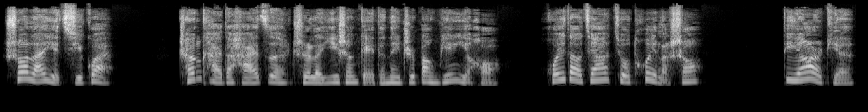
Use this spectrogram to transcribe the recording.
说来也奇怪，陈凯的孩子吃了医生给的那支棒冰以后，回到家就退了烧，第二天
